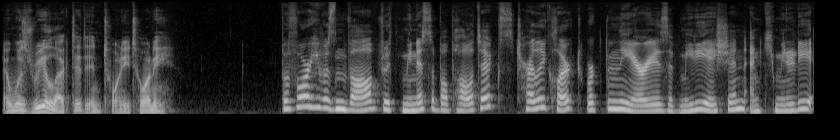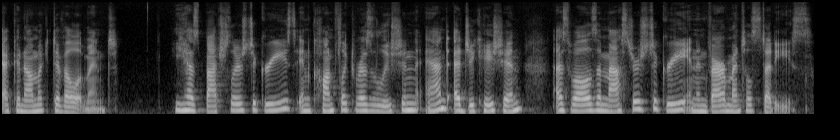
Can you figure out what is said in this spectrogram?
and was re-elected in 2020. Before he was involved with municipal politics, Charlie Clark worked in the areas of mediation and community economic development. He has bachelor's degrees in conflict resolution and education, as well as a master's degree in environmental studies.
